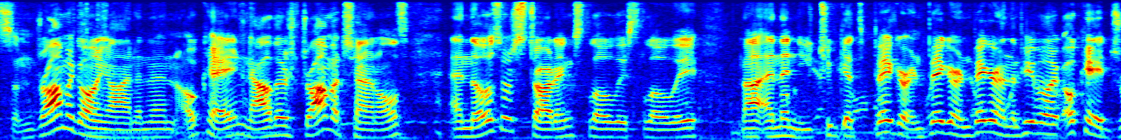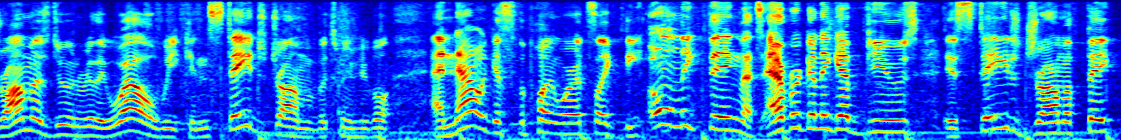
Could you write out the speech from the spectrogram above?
some drama going on. And then okay now there's drama channels and those are starting slowly slowly uh, and then YouTube gets bigger and bigger and bigger and then people are like okay drama is doing really well. We can stage drama between people. And now it gets to the point where it's like the only thing that's ever gonna get views is stage drama fake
